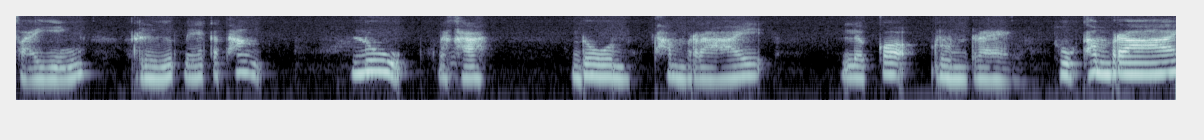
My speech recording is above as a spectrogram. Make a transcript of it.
ฝ่ายหญิง หรือแม้กระทั่งลูกนะคะ โดนทำร้าย แล้วก็รุนแรง ถูกทำร้าย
